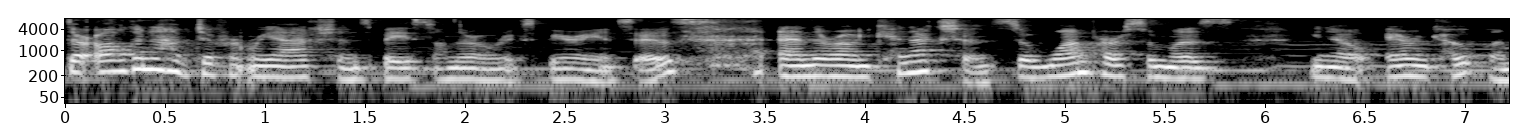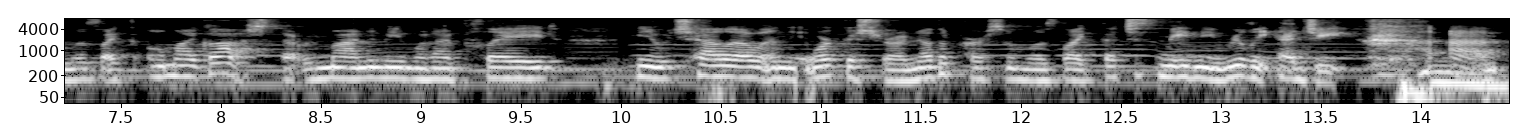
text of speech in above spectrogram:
they're all going to have different reactions based on their own experiences and their own connections. So one person was, you know, Aaron Copland was like, "Oh my gosh, that reminded me when I played, you know, cello in the orchestra." Another person was like, "That just made me really edgy." Mm. um,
